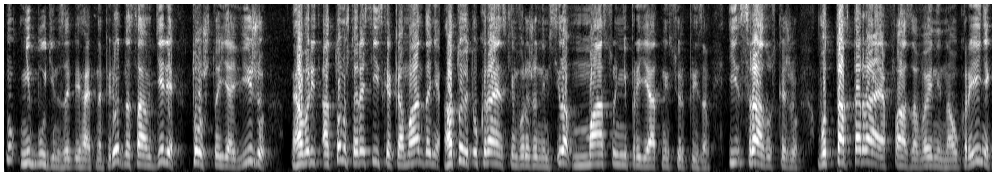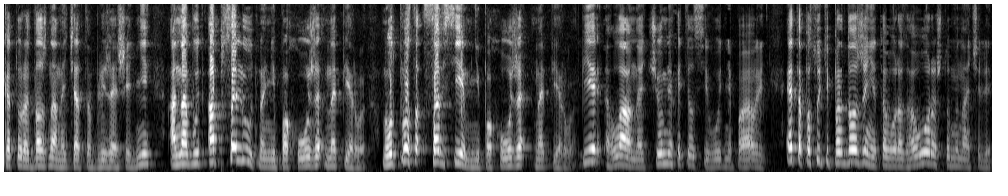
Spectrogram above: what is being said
ну не будем забегать наперед, на самом деле то, что я вижу, говорит о том, что российское командование готовит украинским вооруженным силам массу неприятных сюрпризов. И сразу скажу, вот та вторая фаза войны на Украине, которая должна начаться в ближайшие дни, она будет абсолютно не похожа на первую. Ну вот просто совсем не похожа на первую. Теперь главное, о чем я хотел сегодня поговорить. Это по сути продолжение того разговора, что мы начали.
